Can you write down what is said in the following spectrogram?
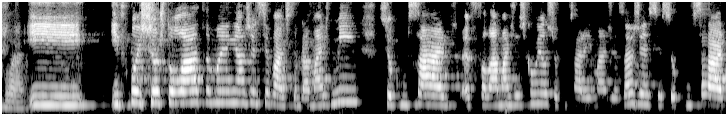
Claro. E, e depois, se eu estou lá, também a agência vai se lembrar mais de mim. Se eu começar a falar mais vezes com eles, se eu começar a ir mais vezes à agência, se eu começar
